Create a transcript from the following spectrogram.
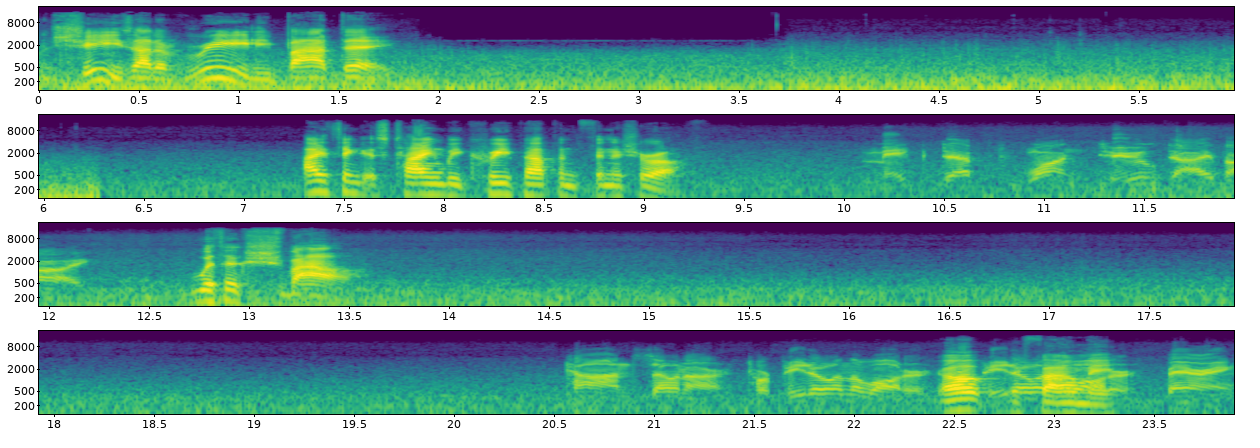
And she's had a really bad day. I think it's time we creep up and finish her off. Make depth 1, 2, dive by. With a Shkval. Con sonar, torpedo in the water. Oh, torpedo they in found the me. water. Bearing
